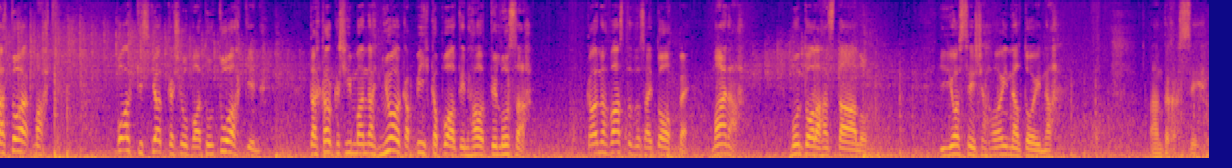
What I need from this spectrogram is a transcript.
Kartta tuomat. Polkkis jatkasuvautuu tuohkin. Tai kalkasin manna njuolka pihkapuoltin haotti lusa. Kauna vastata sai toppe. Mana. Mun tuollahan staalu. Ja jos ei se hoinaltoina. Antakas siihen.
